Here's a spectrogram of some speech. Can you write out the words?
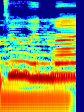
doing my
